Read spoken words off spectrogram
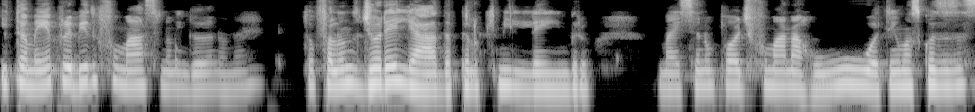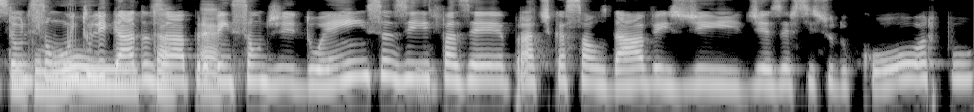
E também é proibido fumar, se não me engano, né? Tô falando de orelhada, pelo que me lembro. Mas você não pode fumar na rua, tem umas coisas assim. Então, eles são muito ligados à É. prevenção de doenças e fazer práticas saudáveis de, de exercício do corpo.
